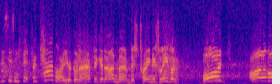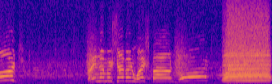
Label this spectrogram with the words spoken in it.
this isn't fit for cattle. Why, you're going to have to get on, ma'am. This train is leaving. Board! All aboard! Train number seven, westbound. Board! Are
